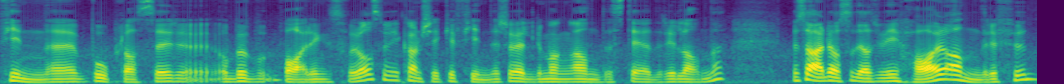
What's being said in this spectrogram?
finne boplasser og bevaringsforhold som vi kanskje ikke finner så veldig mange andre steder i landet. Men så er det også det at vi har andre funn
